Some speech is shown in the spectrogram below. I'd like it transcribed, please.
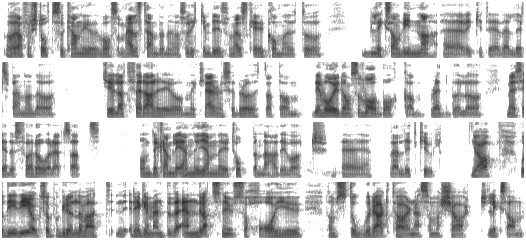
vad jag har förstått så kan ju vad som helst hända nu. Alltså vilken bil som helst kan ju komma ut och liksom vinna, eh, vilket är väldigt spännande och kul att Ferrari och McLaren ser bra ut. Att de, det var ju de som var bakom Red Bull och Mercedes förra året så att om det kan bli ännu jämnare i toppen det hade varit eh, väldigt kul. Ja, och det är det också på grund av att reglementet har ändrats nu så har ju de stora aktörerna som har kört liksom,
